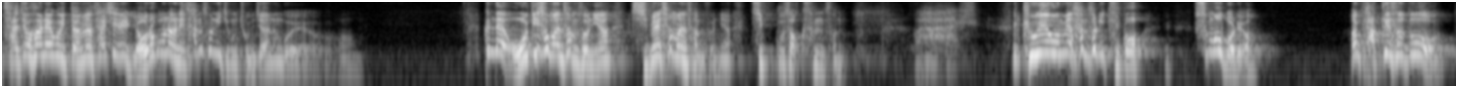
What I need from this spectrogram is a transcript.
자주 화내고 있다면 사실 여러분 안에 삼손이 지금 존재하는 거예요. 근데 어디서만 삼손이야? 집에서만 삼손이야. 집구석 삼손. 아, 교회 오면 삼손이 죽어. 숨어버려. 아, 밖에서도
